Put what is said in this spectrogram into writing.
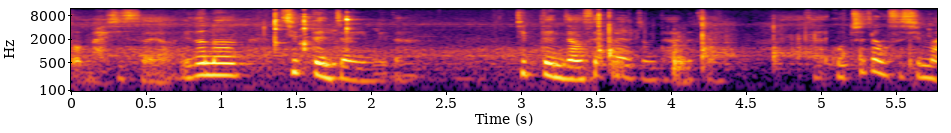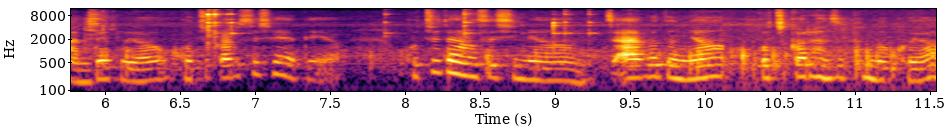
또 맛있어요. 이거는 집 된장입니다. 집 된장 색깔이 좀 다르죠. 자, 고추장 쓰시면 안 되고요. 고춧가루 쓰셔야 돼요. 고추장 쓰시면 짜거든요. 고춧가루 한 스푼 넣고요.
